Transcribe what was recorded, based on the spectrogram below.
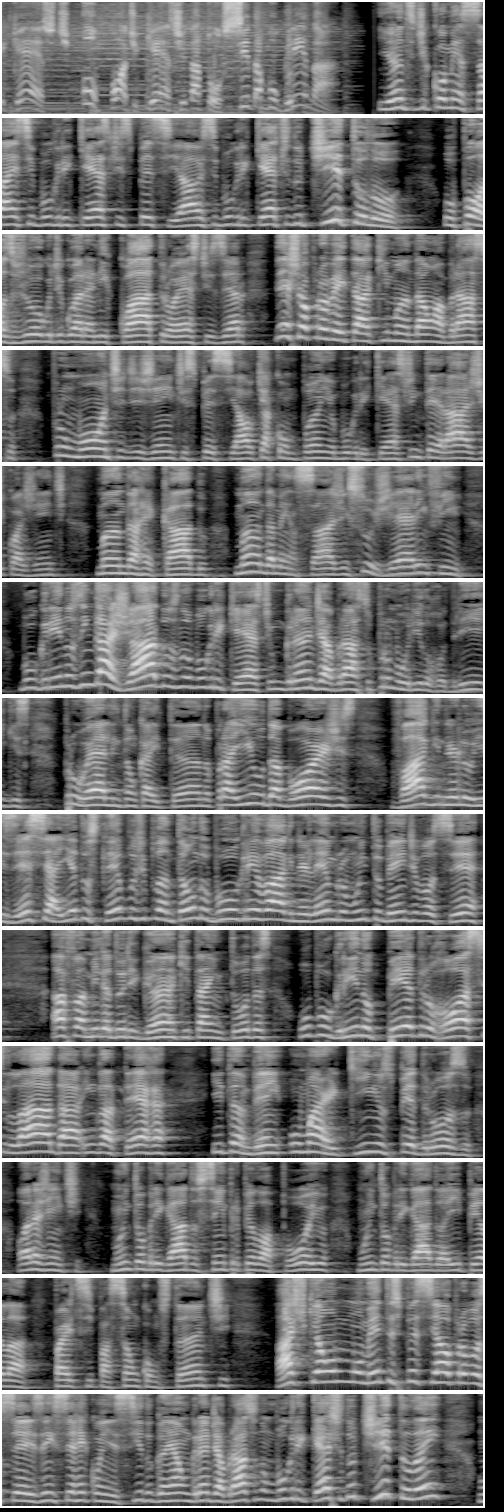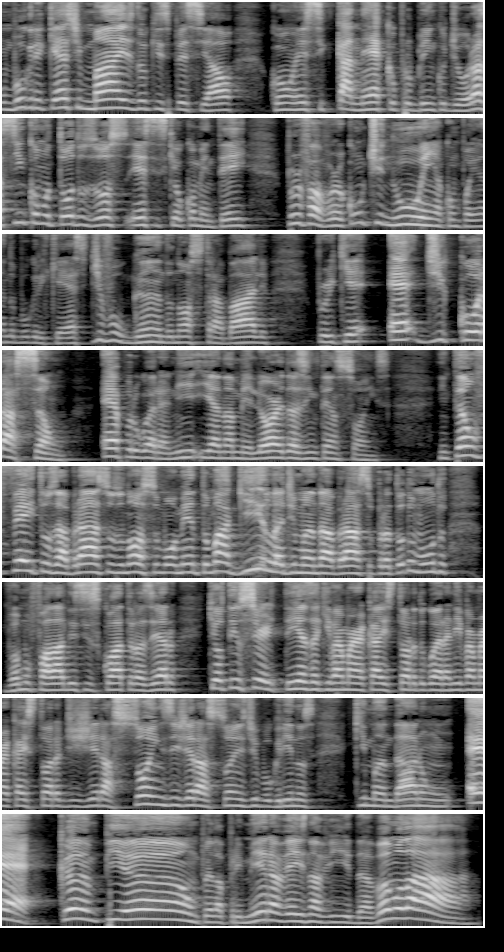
Bugrecast, o podcast da torcida bugrina. E antes de começar esse Bugrecast especial, esse Bugrecast do título, o pós-jogo de Guarani 4, Oeste 0. Deixa eu aproveitar aqui e mandar um abraço para um monte de gente especial que acompanha o Bugricast, interage com a gente, manda recado, manda mensagem, sugere, enfim. Bugrinos engajados no Bugricast. Um grande abraço para o Murilo Rodrigues, para o Wellington Caetano, para Hilda Borges, Wagner Luiz. Esse aí é dos tempos de plantão do Bugre, hein, Wagner? Lembro muito bem de você a família Durigan, que está em todas, o bugrino Pedro Rossi, lá da Inglaterra, e também o Marquinhos Pedroso. Olha, gente, muito obrigado sempre pelo apoio, muito obrigado aí pela participação constante. Acho que é um momento especial para vocês, hein? Ser reconhecido, ganhar um grande abraço num Bugrecast do título, hein? Um Bugrecast mais do que especial com esse caneco pro brinco de ouro, assim como todos os, esses que eu comentei. Por favor, continuem acompanhando o Bugrecast, divulgando o nosso trabalho, porque é de coração, é pro Guarani e é na melhor das intenções. Então, feitos os abraços, o nosso momento Maguila de mandar abraço para todo mundo. Vamos falar desses 4 a 0 que eu tenho certeza que vai marcar a história do Guarani, vai marcar a história de gerações e gerações de bugrinos que mandaram é campeão pela primeira vez na vida. Vamos lá!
